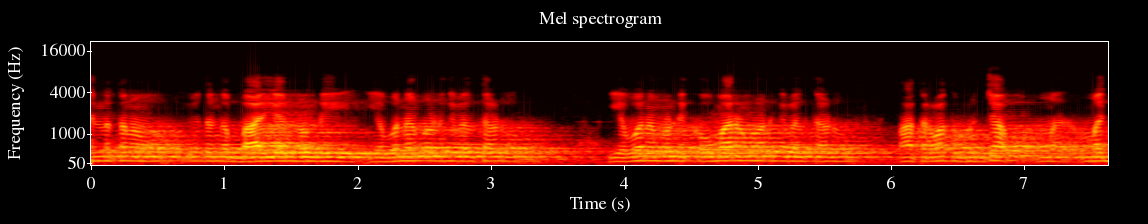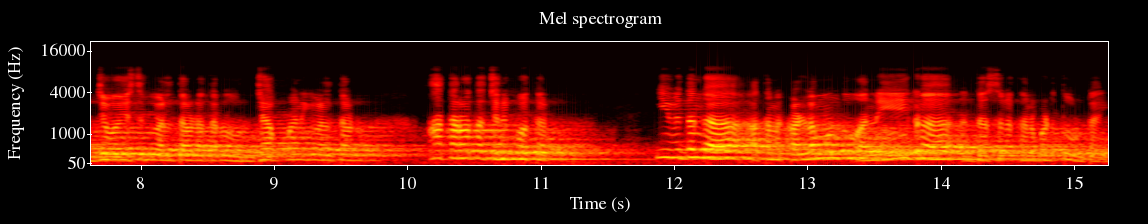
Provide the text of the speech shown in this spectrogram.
చిన్నతనం ఈ విధంగా బాల్యం నుండి యవ్వనంలోనికి వెళ్తాడు యవ్వనం నుండి కౌమారంలోనికి వెళ్తాడు. ఆ తర్వాత వృద్ధా మధ్య వయసుకు వెళ్తాడు ఆ తర్వాత వృద్ధాప్యానికి వెళ్తాడు ఆ తర్వాత చనిపోతాడు. ఈ విధంగా అతని కళ్ళ ముందు అనేక దశలు కనబడుతూ ఉంటాయి.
